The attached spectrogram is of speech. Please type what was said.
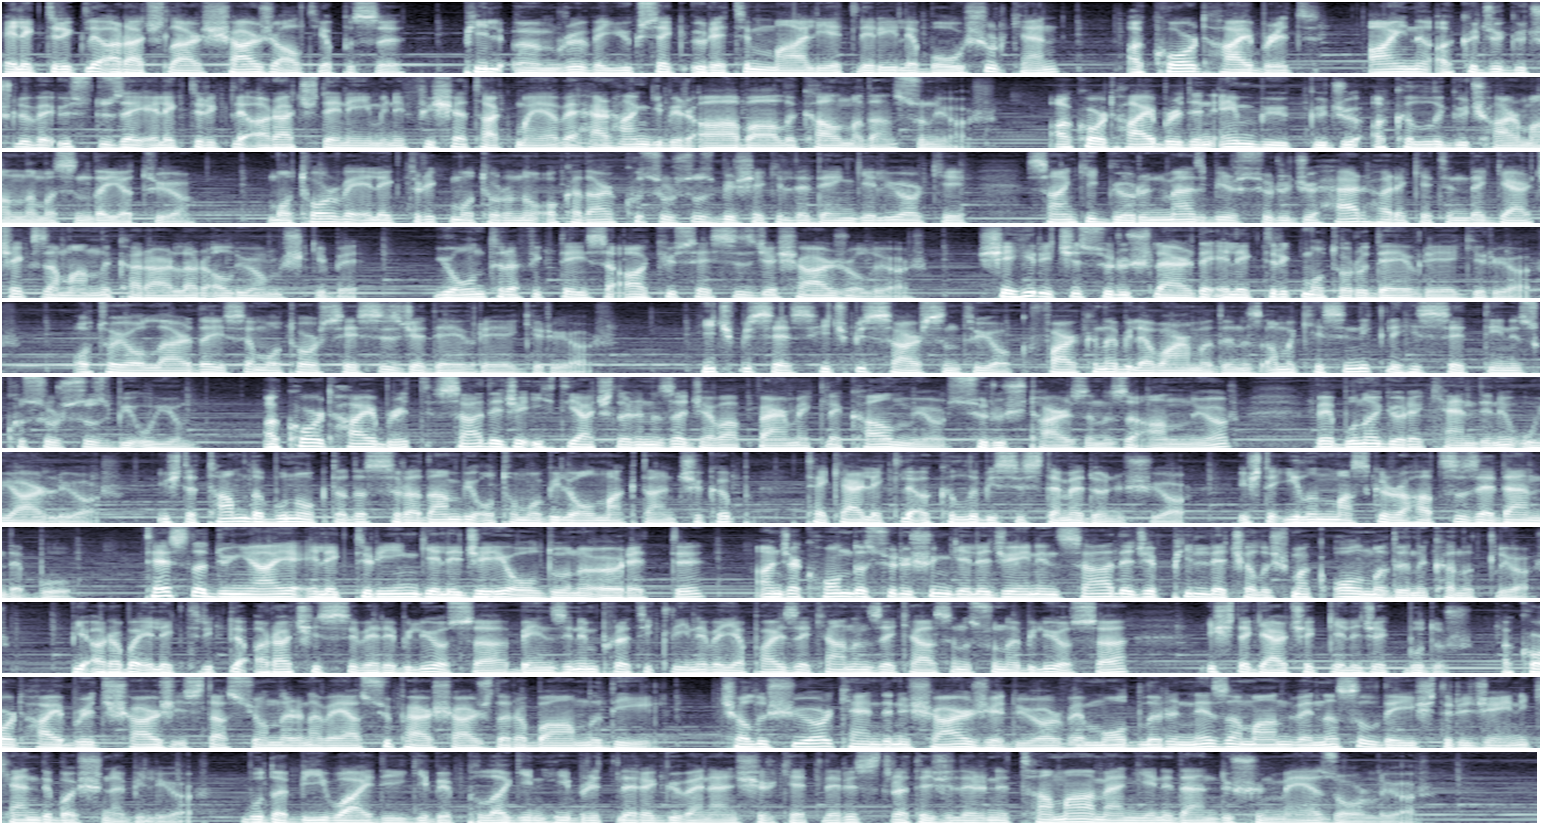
Elektrikli araçlar şarj altyapısı, pil ömrü ve yüksek üretim maliyetleriyle boğuşurken, Accord Hybrid, aynı akıcı güçlü ve üst düzey elektrikli araç deneyimini fişe takmaya ve herhangi bir ağa bağlı kalmadan sunuyor. Accord Hybrid'in en büyük gücü akıllı güç harmanlamasında yatıyor. Motor ve elektrik motorunu o kadar kusursuz bir şekilde dengeliyor ki sanki görünmez bir sürücü her hareketinde gerçek zamanlı kararlar alıyormuş gibi. Yoğun trafikte ise akü sessizce şarj oluyor. Şehir içi sürüşlerde elektrik motoru devreye giriyor. Otoyollarda ise motor sessizce devreye giriyor. Hiçbir ses, hiçbir sarsıntı yok. Farkına bile varmadığınız ama kesinlikle hissettiğiniz kusursuz bir uyum. Accord Hybrid sadece ihtiyaçlarınıza cevap vermekle kalmıyor, sürüş tarzınızı anlıyor ve buna göre kendini uyarlıyor. İşte tam da bu noktada sıradan bir otomobil olmaktan çıkıp tekerlekli akıllı bir sisteme dönüşüyor. İşte Elon Musk'ı rahatsız eden de bu. Tesla dünyaya elektriğin geleceği olduğunu öğretti, ancak Honda sürüşün geleceğinin sadece pille çalışmak olmadığını kanıtlıyor bir araba elektrikli araç hissi verebiliyorsa, benzinin pratikliğini ve yapay zekanın zekasını sunabiliyorsa, işte gerçek gelecek budur. Accord Hybrid şarj istasyonlarına veya süper şarjlara bağımlı değil. Çalışıyor, kendini şarj ediyor ve modları ne zaman ve nasıl değiştireceğini kendi başına biliyor. Bu da BYD gibi plug-in hibritlere güvenen şirketleri stratejilerini tamamen yeniden düşünmeye zorluyor.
